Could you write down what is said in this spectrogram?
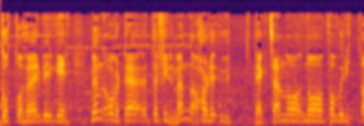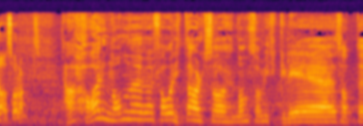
Godt å høre, Birger. Men over til, til filmen. Har det utpekt seg noen noe favoritter så langt? Jeg har noen eh, favoritter, altså. Noen som virkelig eh, satte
